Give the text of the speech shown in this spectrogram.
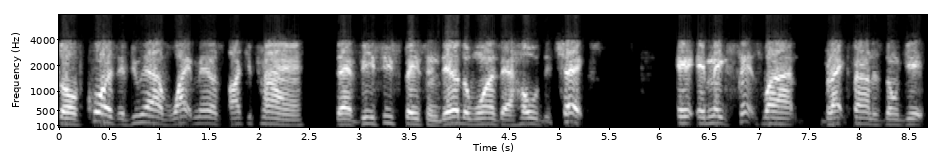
So of course, if you have white males occupying that VC space and they're the ones that hold the checks, it, it makes sense why black founders don't get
